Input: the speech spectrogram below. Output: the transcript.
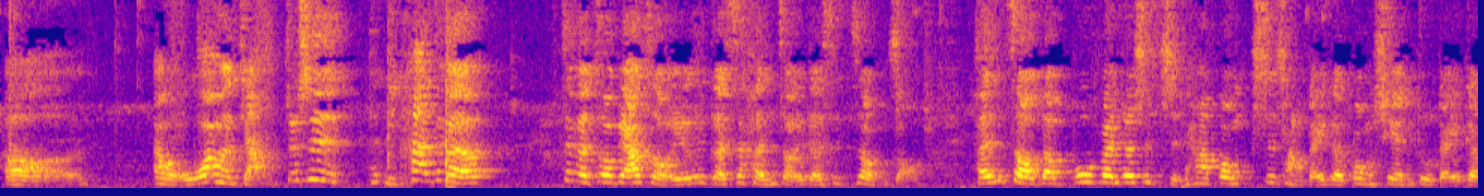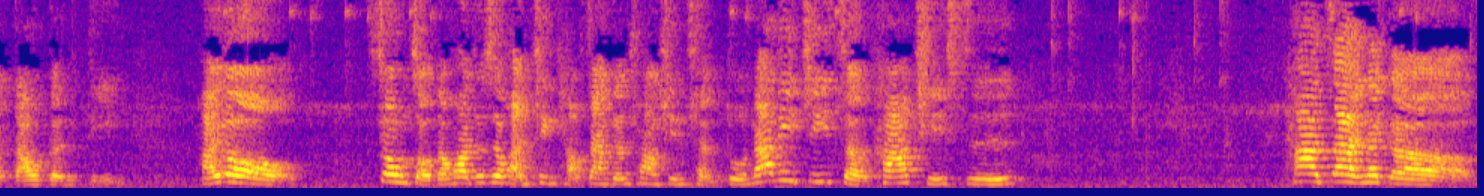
呃哦，我忘了讲，就是你看这个这个坐标轴有一个是横轴，一个是纵轴。横轴的部分就是指它贡市场的一个贡献度的一个高跟低，还有纵轴的话就是环境挑战跟创新程度。那利基者它其实它在那个，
